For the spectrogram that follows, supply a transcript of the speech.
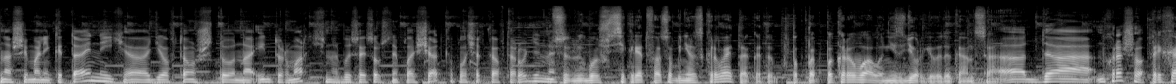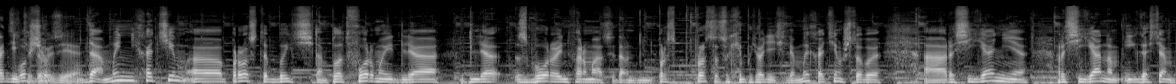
нашей маленькой тайной. А, дело в том, что на Интермаркете у нас будет своя собственная площадка, площадка автородины. Что, больше секретов особо не раскрывай так, это п- покрывало не сдергивай до конца. А, да, ну хорошо. Приходите, В общем, друзья. Да, мы не хотим э, просто быть там, платформой для, для сбора информации, там, просто, просто сухим путеводителем. Мы хотим, чтобы а, россияне, россиянам и гостям,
